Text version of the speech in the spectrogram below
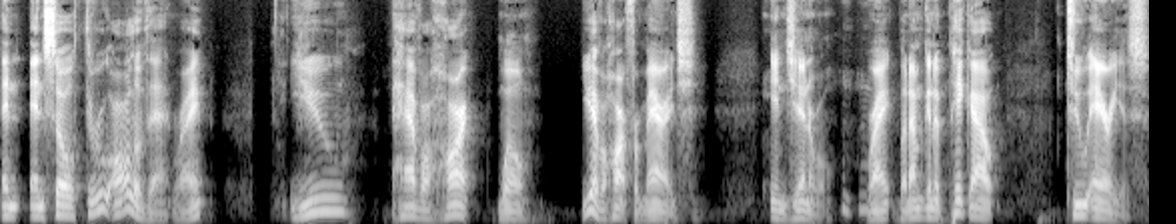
And and so through all of that, right? You have a heart, well, you have a heart for marriage in general, Mhm. right? But I'm going to pick out two areas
